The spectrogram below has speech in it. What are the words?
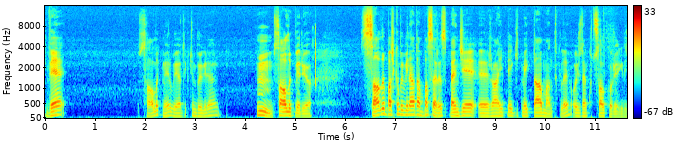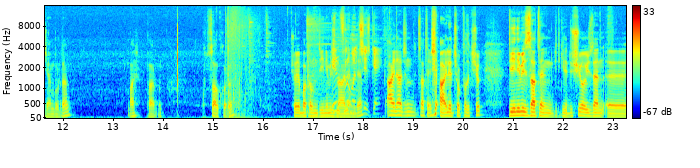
Ve sağlık mı veriyor? Bu yerdeki tüm bölgeler hmm, sağlık veriyor. Sağlığı başka bir binadan basarız. Bence e, rahiple gitmek daha mantıklı. O yüzden kutsal koruya gideceğim buradan. Ay, pardon. Kutsal koru. Şöyle bakalım dinimiz ne alemde. Aile ağacında zaten ailede çok fazla kişi yok. Dinimiz zaten gitgide düşüyor. O yüzden e,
